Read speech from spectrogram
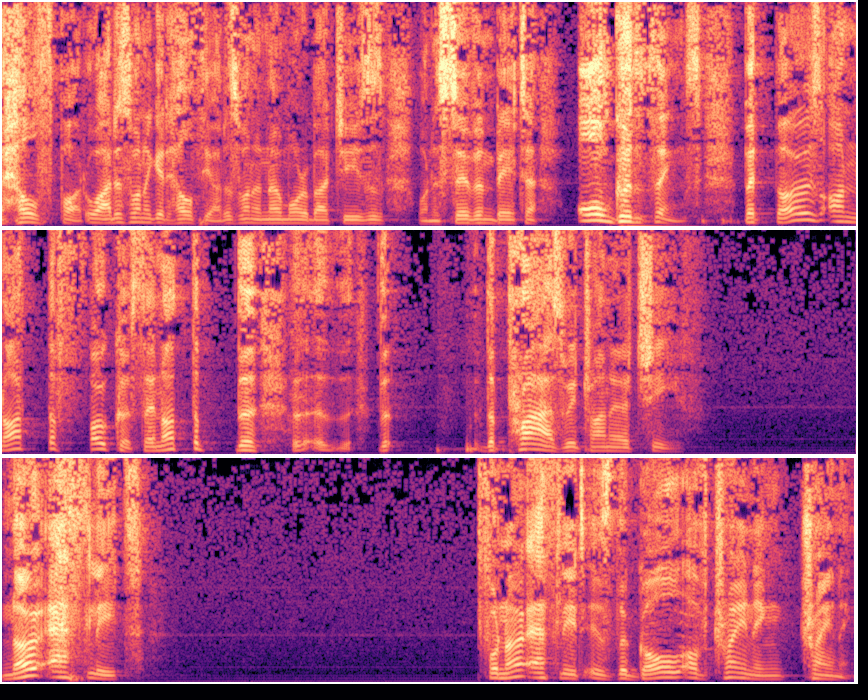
the health part. Oh, I just want to get healthier. I just want to know more about Jesus. I want to serve him better. All good things. But those are not the focus. They're not the, the, the, the, the prize we're trying to achieve. No athlete, for no athlete is the goal of training, training.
